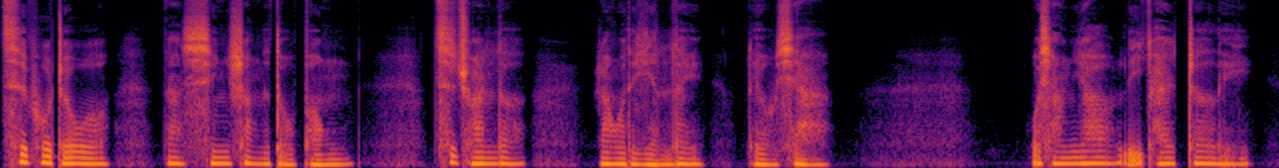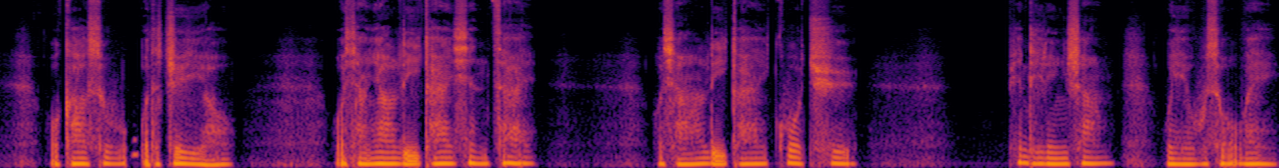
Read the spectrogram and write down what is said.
刺破着我那心上的斗篷，刺穿了，让我的眼泪流下。我想要离开这里，我告诉我的挚友，我想要离开现在，我想要离开过去，遍体鳞伤我也无所谓。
